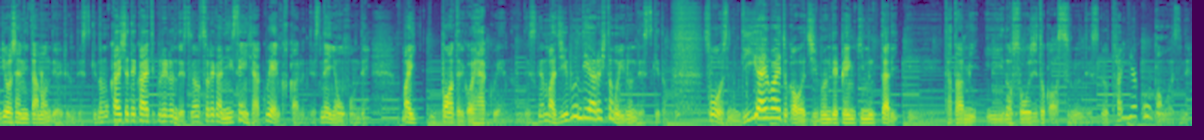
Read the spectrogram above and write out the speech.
業者に頼んでいるんですけども、会社で変えてくれるんですけど、それが2100円かかるんですね、4本で。まあ、1本あたり500円なんですけど、まあ、自分でやる人もいるんですけど、そうですね、DIY とかは自分でペンキ塗ったり、畳の掃除とかはするんですけど、タイヤ交換もですね、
